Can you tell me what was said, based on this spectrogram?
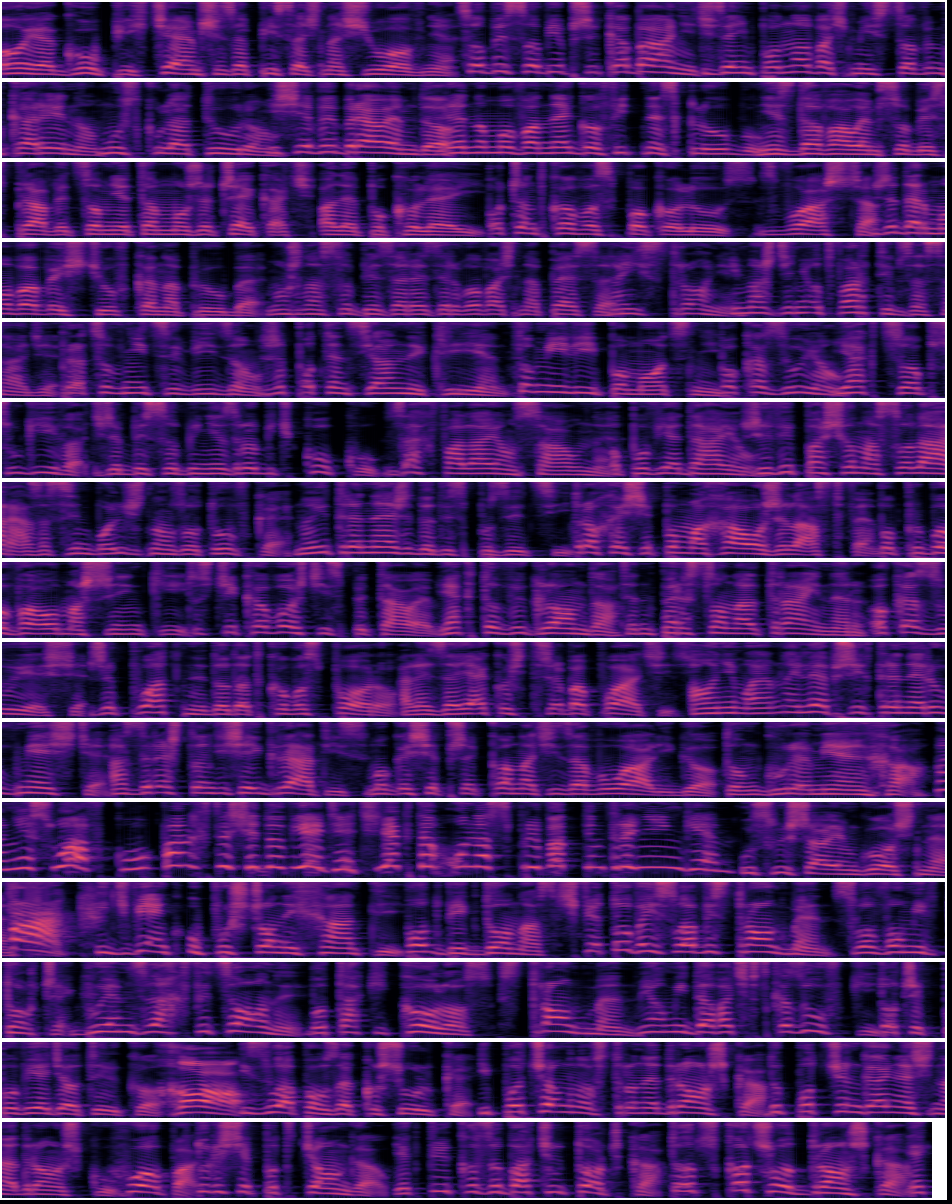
O ja głupi, chciałem się zapisać na siłownię. Co by sobie przykabanić i zaimponować miejscowym karynom, muskulaturą. I się wybrałem do renomowanego fitness klubu. Nie zdawałem sobie sprawy, co mnie tam może czekać, ale po kolei. Początkowo spoko luz. Zwłaszcza, że darmowa wejściówka na próbę. Można sobie zarezerwować na PESE, na ich stronie. I masz dzień otwarty w zasadzie. Pracownicy widzą, że potencjalny klient to mili i pomocni. Pokazują, jak co obsługiwać, żeby sobie nie zrobić kuku. Zachwalają saunę. Opowiadają, że wypasiona solara za symboliczną złotówkę. No i trenerzy do dyspozycji. Trochę się pomachało żelastwem. Popróbowało maszynki. To z ciekawości spytałem, jak to wygląda, ten personal trainer. Okazuje się, że płatny dodatkowo sporo, ale za jakość trzeba płacić. A oni mają najlepszych trenerów w mieście. A zresztą dzisiaj gratis. Mogę się przekonać i zawołali go. Tą górę mięcha. Panie Sławku, pan chce się dowiedzieć, jak tam u nas z prywatnym treningiem. Usłyszałem głośne. Fuck! I dźwięk upuszczonych handli. Podbiegł do nas. Światowej sławy Strongman. Sławomir Toczek. Byłem zachwycony, bo taki kolos. Strongman miał mi dawać wskazówki. Toczek powiedział tylko. Ho! I złapał za koszulkę. I pociągnął w stronę drążka. Do podciągania się na drążku. Chłopak, który się podciągał. Jak tylko zobaczył Toczka, to odskoczył od drążka. Jak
